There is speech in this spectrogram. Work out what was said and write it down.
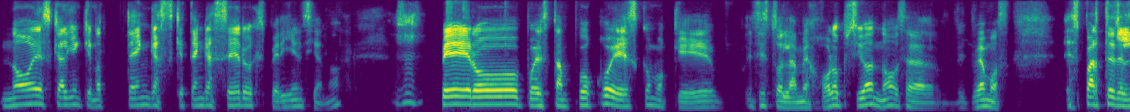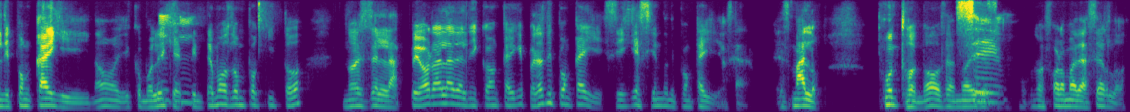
no es que alguien que no tengas, que tenga cero experiencia, ¿no? Pero pues tampoco es como que, insisto, la mejor opción, ¿no? O sea, vemos, es parte del Nippon Kaigi, ¿no? Y como le dije, pintémoslo un poquito, no es de la peor ala del Nippon Kaigi, pero es Nippon Kaigi, sigue siendo Nippon Kaigi, o sea, es malo, punto, ¿no? O sea, no hay Sí. una forma de hacerlo.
